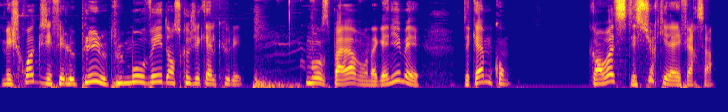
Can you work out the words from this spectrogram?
Mais je crois que j'ai fait le play le plus mauvais dans ce que j'ai calculé. bon, c'est pas grave, on a gagné, mais c'est quand même con. Qu'en vrai, c'était sûr qu'il allait faire ça.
